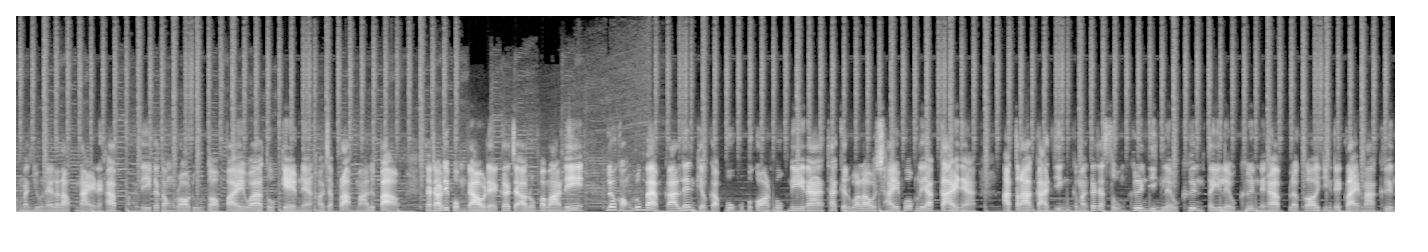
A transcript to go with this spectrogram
ดมันอยู่ในระดับไหนนะครับอันนี้ก็ต้องรอดูต่อไปว่าตัวเกมเนี่ยเขาจะปรับมาหรือเปล่า แต่เท่าที่ผมเดาเนี่ยก็จะอารมณ์ประมาณนี้ เรื่องของรูปแบบการเล่นเกี่ยวกับพวกอุปกรณ์พวกนี้นะ ถ้าเกิดว่าเราใช้พวกระยะไกลเนี่ย อัตราการยิงมันก็จะสูงขึ้นยิงเร็วขึ้น ตีเร็วขึ้นนะครับ แล้วก็ยิงได้ไกลมากขึ้น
